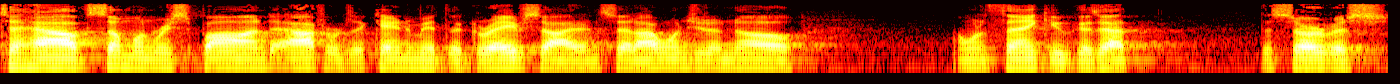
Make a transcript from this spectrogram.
to have someone respond afterwards that came to me at the graveside and said, I want you to know, I want to thank you because at the service,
